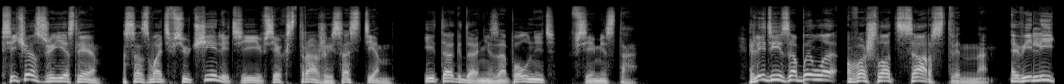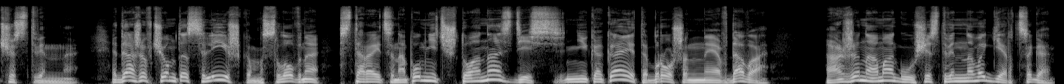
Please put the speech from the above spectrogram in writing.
Сейчас же, если созвать всю челядь и всех стражей со стен, и тогда не заполнить все места. Леди Изабелла вошла царственно, величественно, даже в чем-то слишком, словно старается напомнить, что она здесь не какая-то брошенная вдова, а жена могущественного герцога.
